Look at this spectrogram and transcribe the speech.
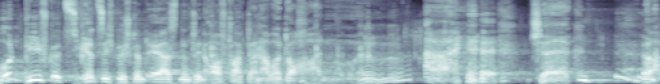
Und Piefke ziert sich bestimmt erst, nimmt den Auftrag dann aber doch an. Ah, check. Ja,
